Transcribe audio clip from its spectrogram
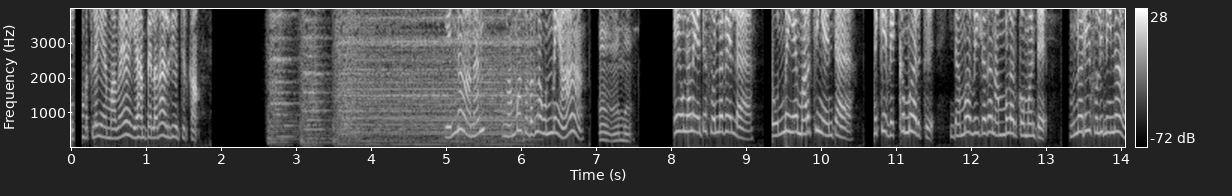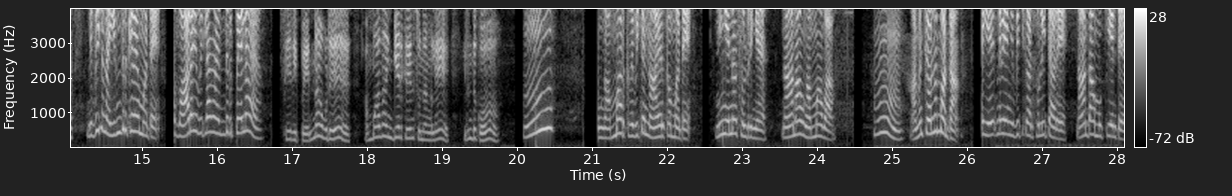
ஆரம்பத்திலே என் மவன் என் பேர்ல தான் எழுதி வச்சிருக்கான். என்ன ஆனந்த்? உங்க அம்மா சொல்றதுல உண்மையா? ஆமா. ஏன் இவ்வளவு என்கிட்ட சொல்லவே இல்ல. உண்மையை மறைச்சிங்க என்கிட்ட. எனக்கே வெக்கமா இருக்கு. இந்த அம்மா வீட்ல தான் நம்மள இருக்கோமான்ட்டு. முன்னாடியே சொல்லிருந்தீங்கன்னா இந்த வீட்ல நான் இருந்திருக்கவே மாட்டேன். வாடகை வீட்ல தான் இருந்திருப்பேல? சரி இப்ப என்ன விடு? அம்மா தான் இங்கே இருக்கேன்னு சொன்னாங்களே இருந்துக்கோ. ம் உங்க அம்மா இருக்கிற வீட்ல நான் இருக்க மாட்டேன். நீங்க என்ன சொல்றீங்க? நானா உங்க அம்மாவா? ம் அவன் சொல்ல மாட்டான். ஏற்கனவே எங்க வீட்டுக்காரர் சொல்லிட்டாரே நான் தான் முக்கியன்ட்டு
